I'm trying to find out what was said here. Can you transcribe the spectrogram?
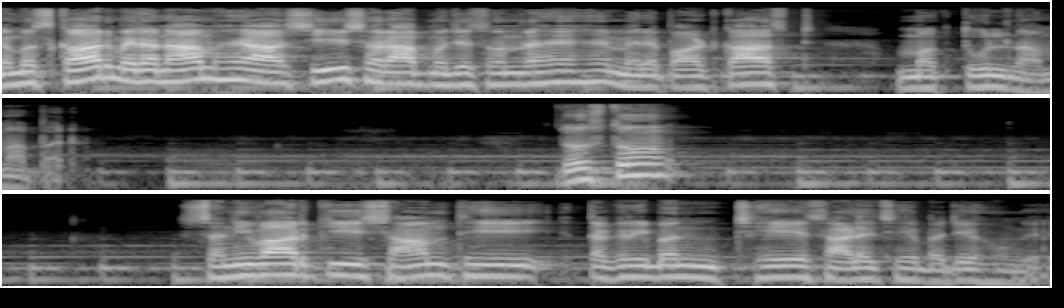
नमस्कार, मेरा नाम है आशीष और आप मुझे सुन रहे हैं मेरे पॉडकास्ट मकतूल नामा पर। दोस्तों, शनिवार की शाम थी, तकरीबन छः साढ़े छः बजे होंगे।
